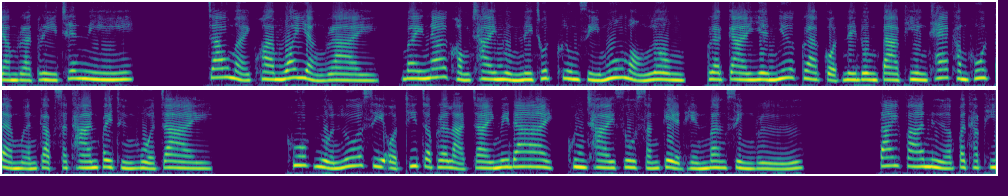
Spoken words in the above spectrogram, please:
ยามราตรีเช่นนี้ เจ้าหมายความว่าอย่างไร ใบหน้าของชายหนุ่มในชุดคลุมสีม่วงหมองลง ประกายเย็นเยือกปรากฏในดวงตาเพียงแค่คำพูดแต่เหมือนกับสถานไปถึงหัวใจ พวกหยวนลั่วซีอดที่จะประหลาดใจไม่ได้ คุณชายซูสังเกตเห็นบางสิ่งหรือ ใต้ฟ้าเหนือปฐพี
